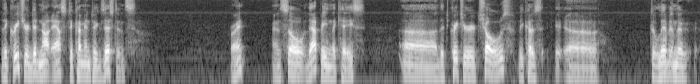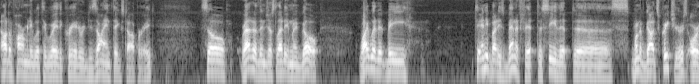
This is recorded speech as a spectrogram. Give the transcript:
the creature did not ask to come into existence, right? And so, that being the case, uh, the creature chose because uh, to live in the out of harmony with the way the Creator designed things to operate. So, rather than just letting him go, why would it be to anybody's benefit to see that uh, one of God's creatures, or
